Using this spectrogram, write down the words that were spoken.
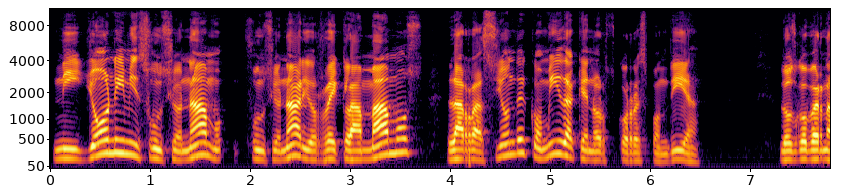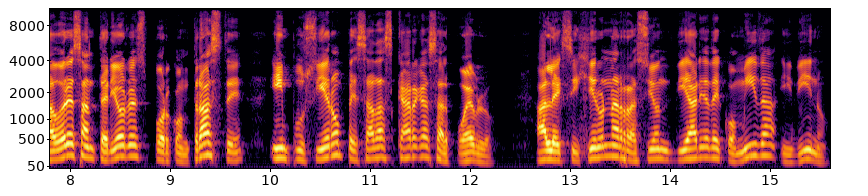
ni yo ni mis funcionarios reclamamos la ración de comida que nos correspondía. Los gobernadores anteriores, por contraste, impusieron pesadas cargas al pueblo al exigir una ración diaria de comida y vino,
